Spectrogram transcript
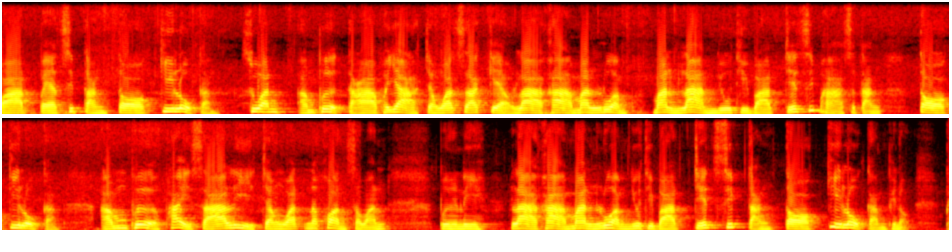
บาท 80 ตังค์ต่อกิโลกรัม ส่วนอำเภอตาพระยาจังหวัดสระแก้วราคามั่นร่วม มั่นล้านอยู่ที่บาท 75 สตางค์ต่อกิโลกรัมอำเภอไผ่สาลีจังหวัดนครสวรรค์ปืนนี้ราคามั่นร่วมอยู่ที่บาท 70 ตังค์ต่อกิโลกรัมพี่น้องเพ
